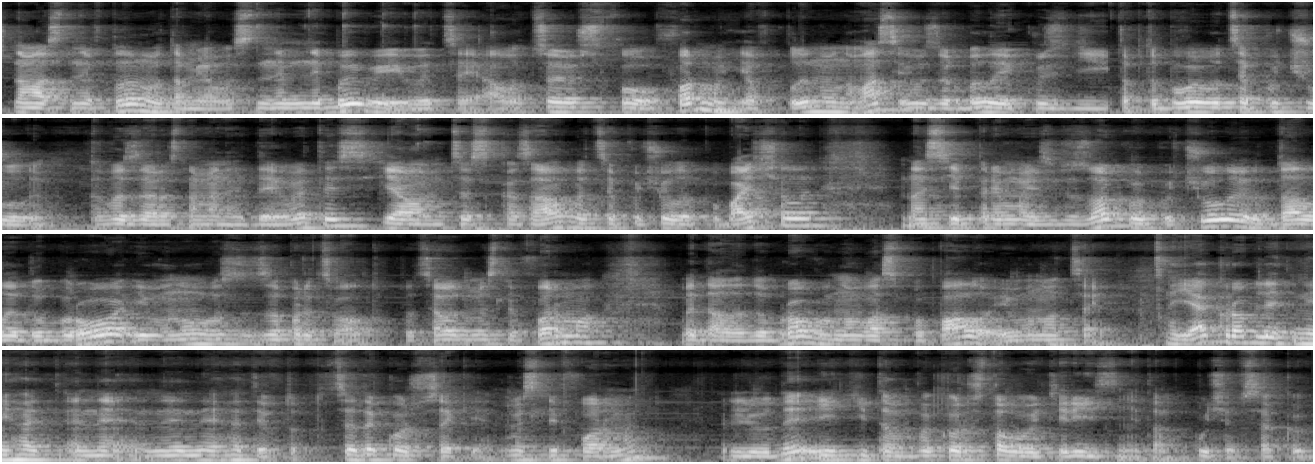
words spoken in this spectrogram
ж на вас не вплинув, там я вас не, не бив і ви це. А оце слово форму я вплинув на вас і ви зробили якусь дію. Тобто, бо ви оце почули. Ви зараз на мене дивитесь, я вам це сказав, ви це почули, побачили. У нас є прямий зв'язок, ви почули, дали добро, і воно у вас запрацювало. Тобто це от мислі форма, ви дали добро, воно у вас попало і воно цей. Як роблять негатив, не, не, негатив? Тобто це також всякі мислі форми. Люди, які там використовують різні там куча всякого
